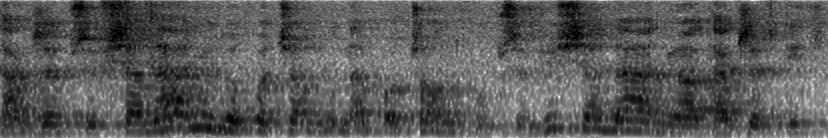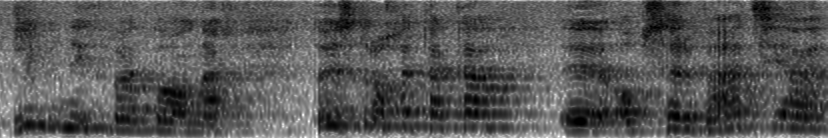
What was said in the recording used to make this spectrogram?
także przy wsiadaniu do pociągu na początku, przy wysiadaniu, a także w tych innych wagonach. To jest trochę taka e, obserwacja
